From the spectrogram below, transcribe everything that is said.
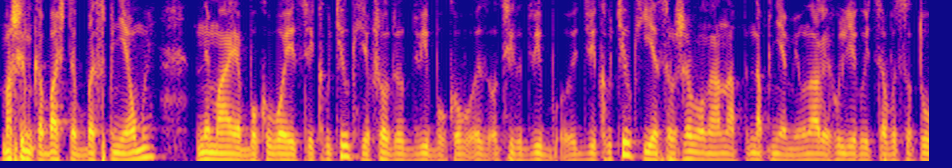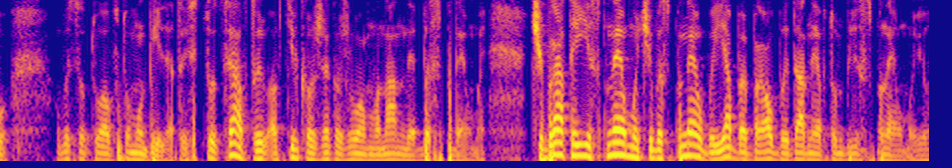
Машинка, бачите, без пневми, немає бокової цієї крутілки. Якщо дві бокові, оці дві, дві крутілки є, це вже вона на, на пневмі, вона регулюється висоту висоту автомобіля. Тобто ця автівка, вже кажу вам, вона не без пневми. Чи брати її з пневмою, чи без пневми, я би брав би даний автомобіль з пневмою.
